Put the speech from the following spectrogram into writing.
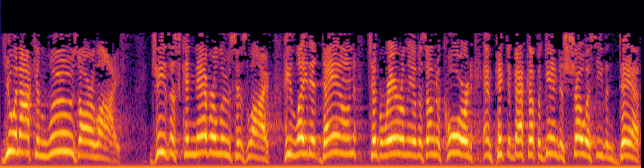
You and I can lose our life. Jesus can never lose his life. He laid it down temporarily of his own accord and picked it back up again to show us even death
